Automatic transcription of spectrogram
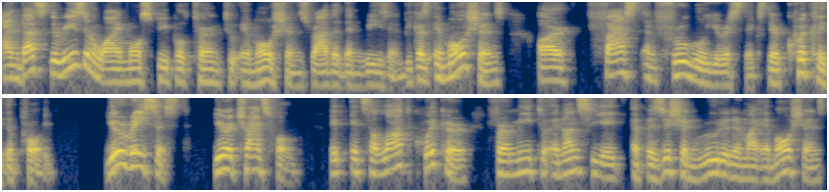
And that's the reason why most people turn to emotions rather than reason, because emotions are fast and frugal heuristics. They're quickly deployed. You're racist. You're a transphobe. It, it's a lot quicker for me to enunciate a position rooted in my emotions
